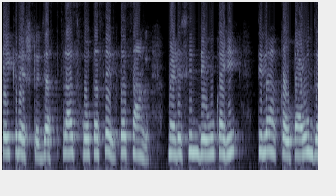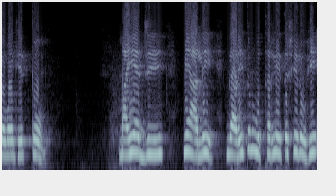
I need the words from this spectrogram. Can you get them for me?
take rest जास्त त्रास होत असेल तर सांग. मेडिसिन देऊ काही? तिला कवटाळून जवळ घेत. माई आजी मी आली. गाडीतून उतरली तशी रुही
